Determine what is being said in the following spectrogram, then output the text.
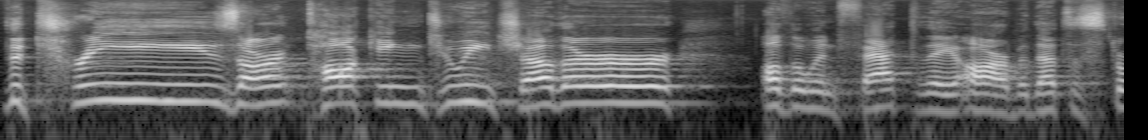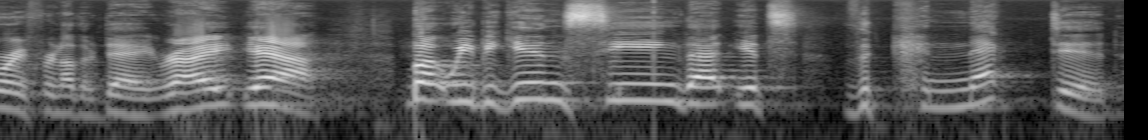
The trees aren't talking to each other, although in fact they are, but that's a story for another day, right? Yeah. But we begin seeing that it's the connected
